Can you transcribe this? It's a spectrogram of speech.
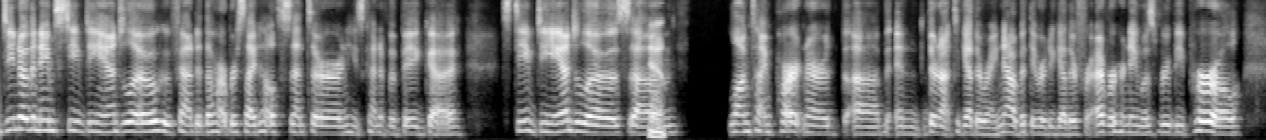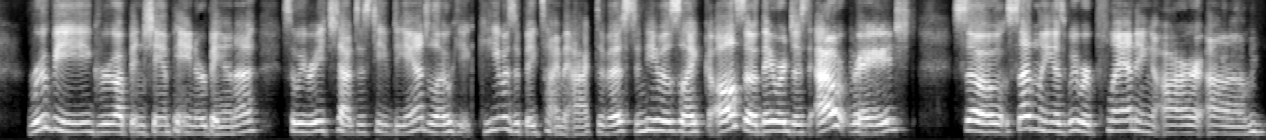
do you know the name Steve DeAngelo, who founded the Harborside Health Center? And he's kind of a big uh, Steve DeAngelo's um, yeah longtime partner, uh, and they're not together right now, but they were together forever. Her name was Ruby Pearl. Ruby grew up in Champaign, Urbana. So we reached out to Steve DeAngelo. He, he was a big time activist. And he was like, also, they were just outraged. So suddenly, as we were planning our, um,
